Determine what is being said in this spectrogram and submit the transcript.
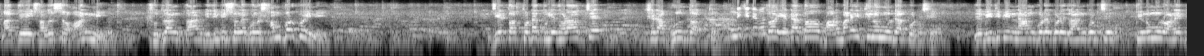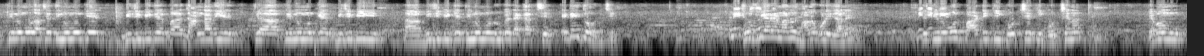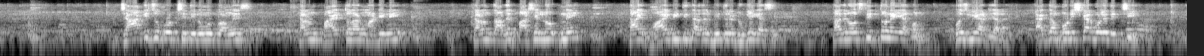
বা তিনি সদস্য হননি। সুতরাং তার বিজেপির সঙ্গে কোনো সম্পর্কই নেই। যে তথ্যটা তুলে ধরা হচ্ছে সেটা ভুল তথ্য। তো এটা তো বারবারই তৃণমূলটা করছে। যে বিজেপির নাম করে করে জয়েন করছে তৃণমূল অনেক তৃণমূল আছে তৃণমূলকে বিজেপিতে ঝান্ডা দিয়ে তৃণমূলকে বিজেপি বিজেপিকে তৃণমূল রূপে দেখাচ্ছে। এটাই তো হচ্ছে। কুচবিহারের মানুষ ভালো করে জানে যে তৃণমূল পার্টি কি করছে কি করছে না। এবং যা কিছু করছে তৃণমূল কংগ্রেস কারণ পায়ের তলার মাটি নেই কারণ তাদের পাশে লোক নেই তাই ভয় ভীতি তাদের ভিতরে ঢুকে গেছে। তাদের অস্তিত্ব নেই এখন। কোচবিহার জেলায়। একদম পরিষ্কার বলে দিচ্ছি।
